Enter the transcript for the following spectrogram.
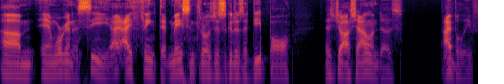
Um, and we're going to see. I, I think that Mason throws just as good as a deep ball as Josh Allen does. I believe.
